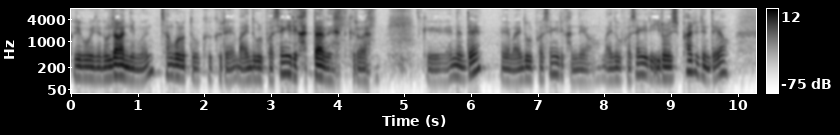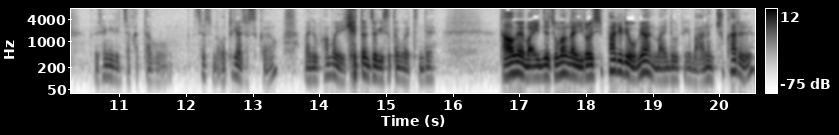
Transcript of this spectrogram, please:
그리고 이제 놀다가님은 참고로 또 그 글에 마인드 골프와 생일이 같다는 그런 그 했는데 네, 마인드 골프와 생일이 같네요. 마인드 골프와 생일이 1월 18일인데요. 그 생일이 진짜 같다고 쓰셨습니다. 어떻게 하셨을까요? 마인드 골프 한번 얘기했던 적이 있었던 것 같은데 다음에 이제 조만간 1월 18일이 오면 마인드 골프에게 많은 축하를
